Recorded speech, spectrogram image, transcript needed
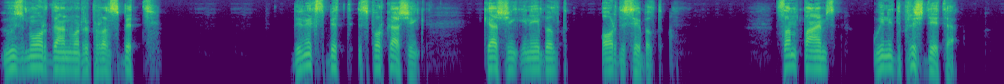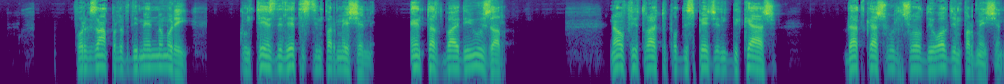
use more than one reference bit. The next bit is for caching, caching enabled or disabled. Sometimes we need fresh data. For example, if the main memory contains the latest information entered by the user, now if you try to put this page in the cache, that cache will show the old information.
